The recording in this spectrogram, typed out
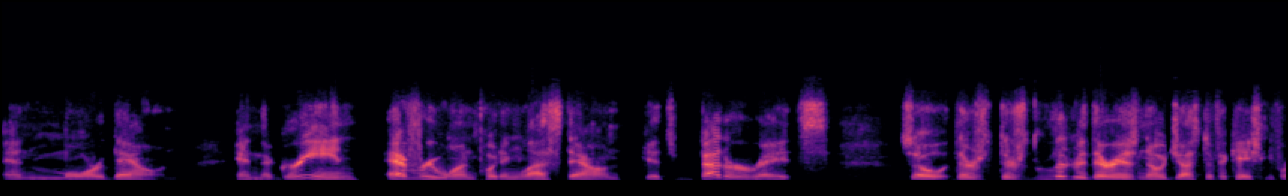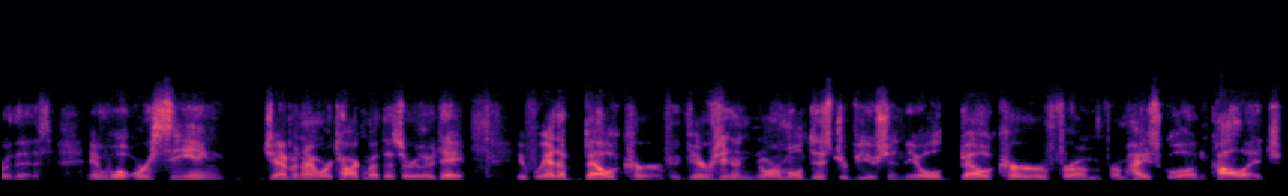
and more down. And the green, everyone putting less down gets better rates. So there's there's literally there is no justification for this. And what we're seeing, Jeb and I were talking about this earlier today. If we had a bell curve, if you ever seen a normal distribution, the old bell curve from from high school and college,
